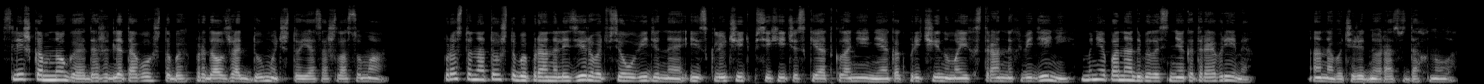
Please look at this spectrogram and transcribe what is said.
Слишком многое даже для того, чтобы продолжать думать, что я сошла с ума. Просто на то, чтобы проанализировать все увиденное и исключить психические отклонения как причину моих странных видений, мне понадобилось некоторое время. Она в очередной раз вздохнула.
